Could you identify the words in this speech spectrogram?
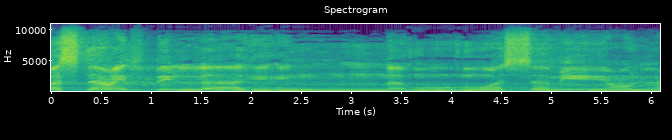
فاستعذ بالله إنه هو السميع العليم.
